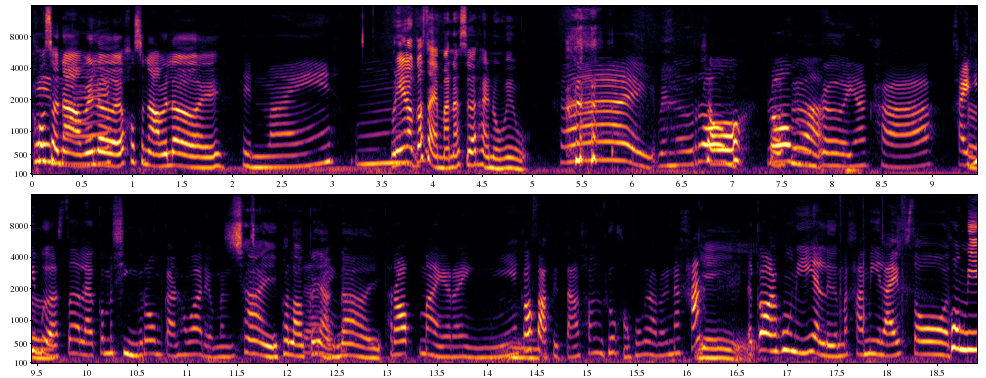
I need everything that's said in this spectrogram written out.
โฆษณาไว้เลย โฆษณาไว้เลย เห็นไหมอืมวันนี้เราก็ใส่มานะเสื้อไทยโนเวล ใช่เป็นโชร่มว์โชว์ร่มเสื้อ เลยนะคะ ใครที่เออเบื่อเสื้อแล้วก็มาชิงร่มกันเพราะว่าเดี๋ยวมัน ใช่ เพราะเราก็อยากได้ พร็อพใหม่อะไรอย่างนี้ อืม ก็ฝากติดตามช่อง YouTube ของพวกเราด้วยนะคะ เย้แล้วก็วันพรุ่งนี้อย่าลืมนะคะมีไลฟ์โซนพรุ่งนี้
